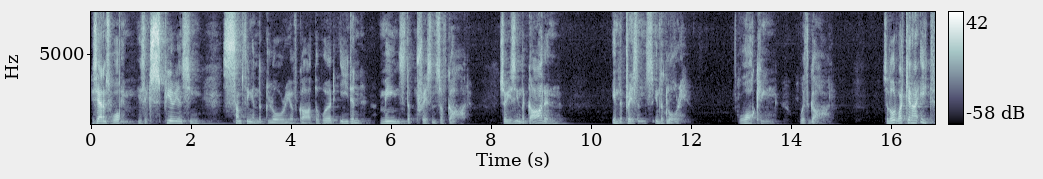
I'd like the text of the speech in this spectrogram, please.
You see, Adam's walking. He's experiencing something in the glory of God. The word Eden means the presence of God. So he's in the garden, in the presence, in the glory, walking with God. So, Lord, what can I eat?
